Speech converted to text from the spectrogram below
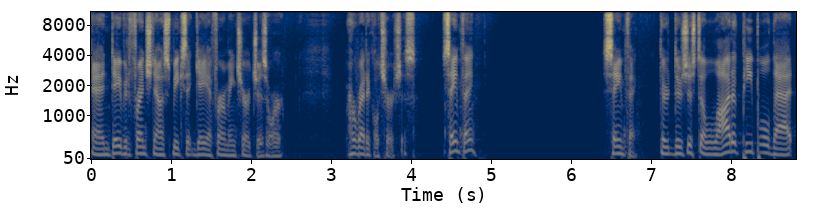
and David French now speaks at gay affirming churches or heretical churches. Same thing. Same thing. There, there's just a lot of people that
